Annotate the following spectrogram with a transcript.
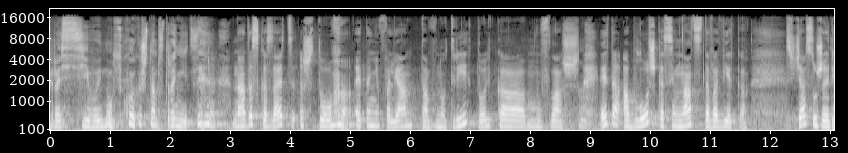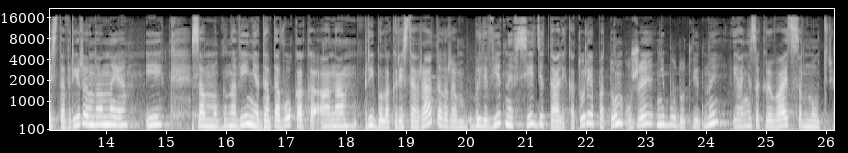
красивый. Ну, сколько же там страниц? Надо сказать, что это не фолиант, там внутри только муфлаж. А. Это обложка 17 века. Сейчас уже реставрированная. И за мгновение до того, как она прибыла к реставраторам, были видны все детали, которые потом уже не будут видны, и они закрываются внутрь.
